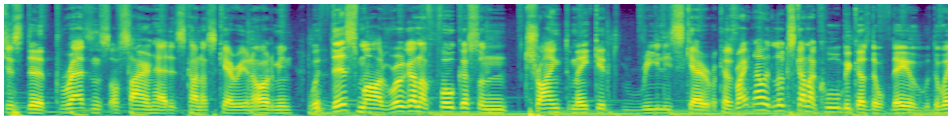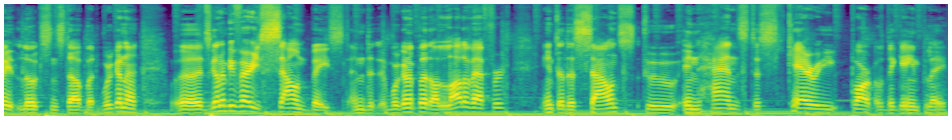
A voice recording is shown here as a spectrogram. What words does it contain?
just the presence of siren head is kind of scary you know what i mean? With this mod we're gonna focus on trying to make it really scary because right now it looks kind of cool because the, they, the way it looks and stuff but we're gonna uh, it's gonna be very sound based and we're gonna put a lot of effort into the sounds to enhance the scary part of the gameplay.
